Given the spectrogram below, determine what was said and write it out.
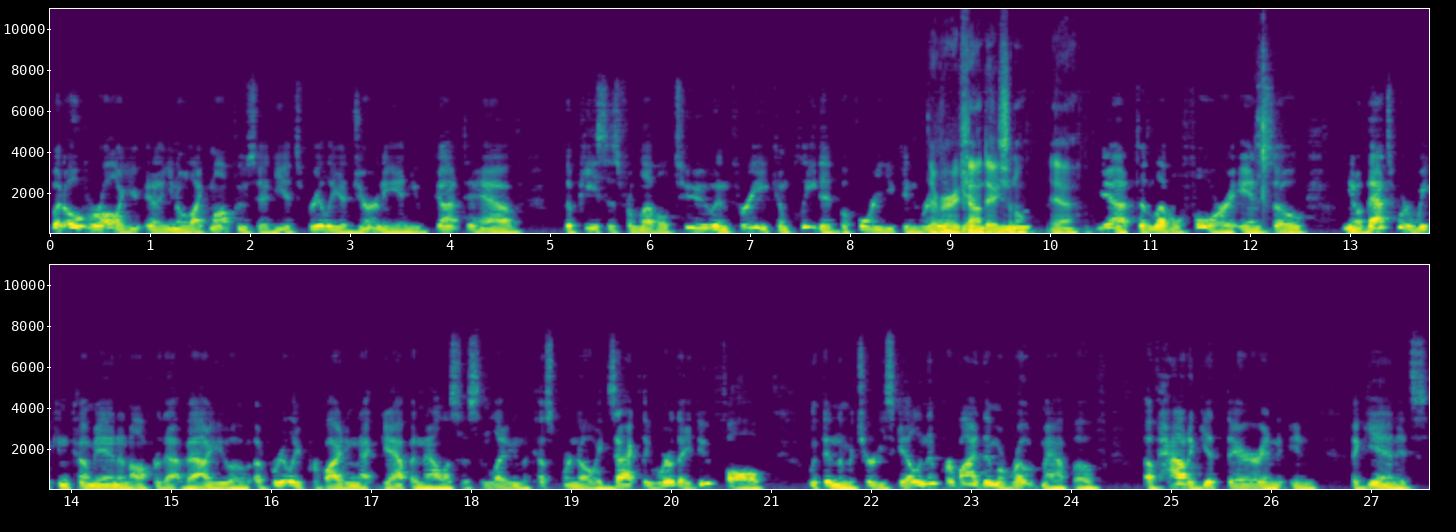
but overall, you, uh, you know, like Mafu said, it's really a journey and you've got to have the pieces from level two and three completed before you can really They're very foundational. To, yeah. Yeah. To level four. And so, you know, that's where we can come in and offer that value of, of really providing that gap analysis and letting the customer know exactly where they do fall within the maturity scale and then provide them a roadmap of of how to get there and and again it's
